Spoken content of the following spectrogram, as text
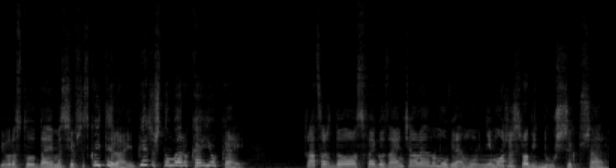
i po prostu dajemy się wszystko i tyle. I bierzesz numer, ok, i ok. Wracasz do swojego zajęcia, ale no mówię, nie możesz robić dłuższych przerw.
